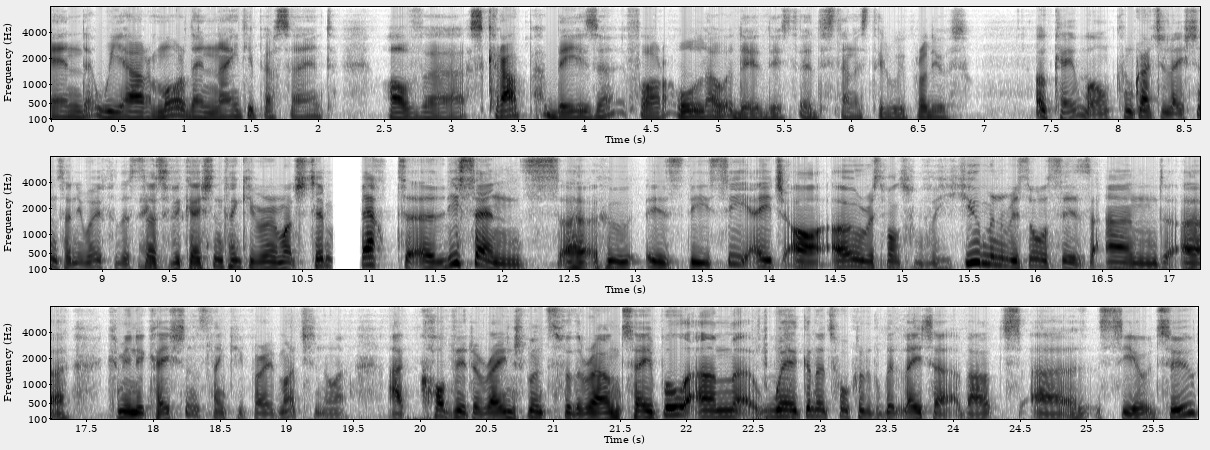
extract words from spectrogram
and we are more than 90% of uh, scrap base for all our, the, the, the stainless steel we produce. Okay, well, congratulations anyway for the certification. Thank you very much, Tim. Bert uh, Lissens, uh, who is the CHRO responsible for human resources and uh, communications. Thank you very much. In our, our COVID arrangements for the roundtable, um, we're going to talk a little bit later about uh, CO2,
